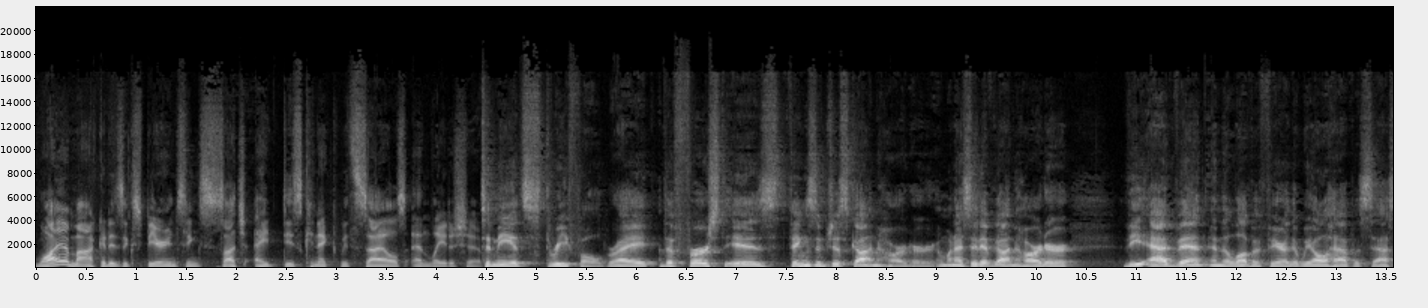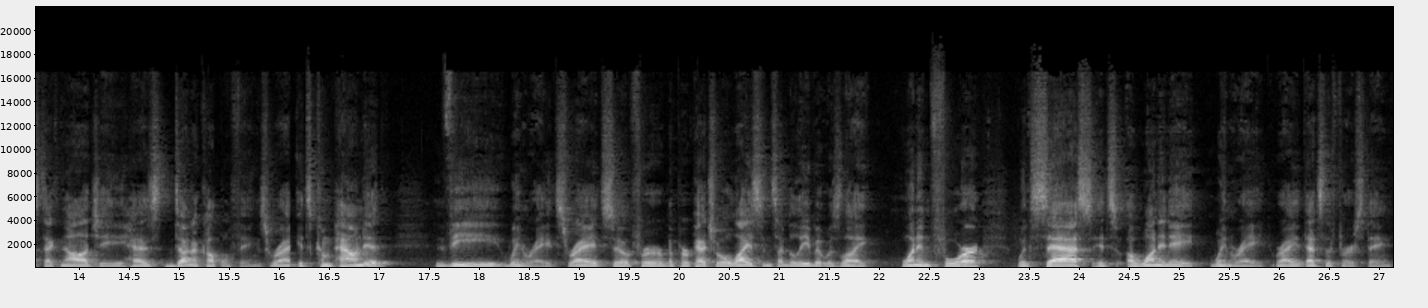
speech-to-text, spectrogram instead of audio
Why are marketers experiencing such a disconnect with sales and leadership? To me, it's threefold, right? The first is things have just gotten harder. And when I say they've gotten harder, the advent and the love affair that we all have with SaaS technology has done a couple things, right? It's compounded the win rates, right? So for a perpetual license, I believe it was like one in four. With SaaS, it's a one in eight win rate, right? That's the first thing.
